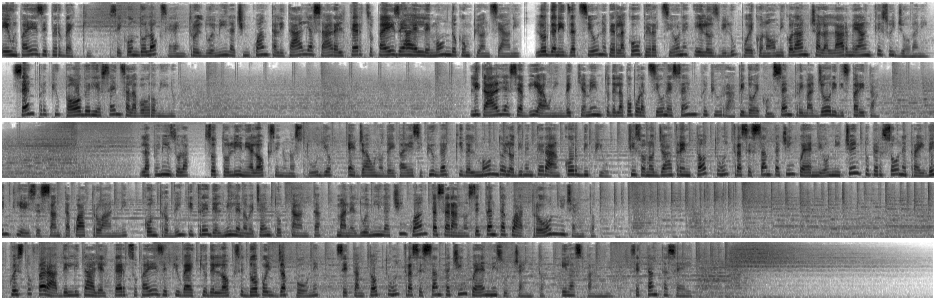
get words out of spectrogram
e un paese per vecchi, secondo l'Ocse entro il 2050 l'Italia sarà il terzo paese al mondo con più anziani, l'Organizzazione per la cooperazione e lo sviluppo economico lancia l'allarme anche sui giovani, sempre più poveri e senza lavoro meno. L'Italia si avvia a un invecchiamento della popolazione sempre più rapido e con sempre maggiori disparità. La penisola, sottolinea l'Ocse in uno studio, è già uno dei paesi più vecchi del mondo e lo diventerà ancor di più, ci sono già 38 ultra 65 anni ogni 100 persone tra i 20 e i 64 anni, contro 23 del 1980, ma nel 2050 saranno 74 ogni 100. Questo farà dell'Italia il terzo paese più vecchio dell'Ocse dopo il Giappone, 78 ultra 65 anni su 100, e la Spagna, 76.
